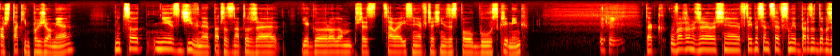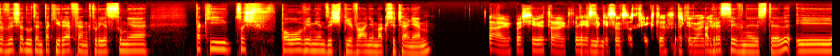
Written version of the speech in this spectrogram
aż takim poziomie, no co nie jest dziwne, patrząc na to, że jego rolą przez całe istnienie wcześniej zespołu był Screaming. Mhm. Tak uważam, że właśnie w tej piosence w sumie bardzo dobrze wyszedł ten taki refren, który jest w sumie taki coś w połowie między śpiewaniem a krzyczeniem. Tak, właściwie tak. To nie jest Taki- takie sensu stricte śpiewanie. agresywny styl i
